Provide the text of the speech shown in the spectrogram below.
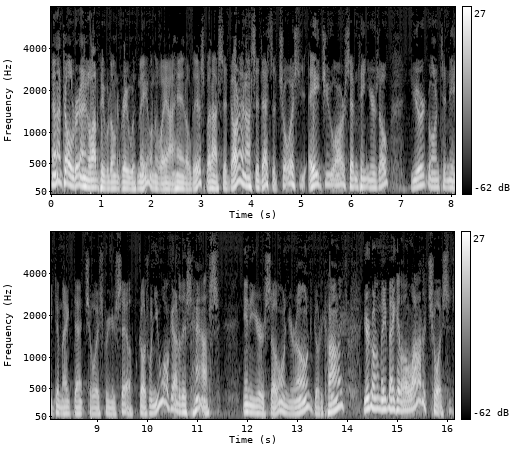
And I told her, and a lot of people don't agree with me on the way I handle this, but I said, darling, I said, that's a choice. Age you are, 17 years old, you're going to need to make that choice for yourself. Because when you walk out of this house in a year or so on your own to go to college, you're going to be making a lot of choices.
